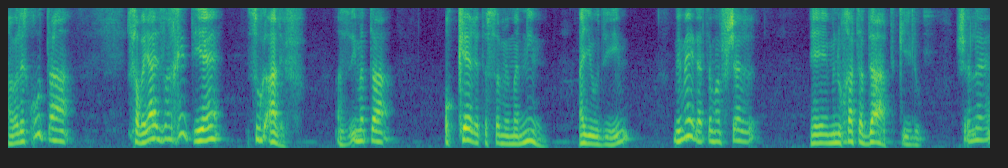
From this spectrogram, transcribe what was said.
אבל איכות החוויה האזרחית תהיה סוג א'. אז אם אתה עוקר את הסממנים היהודיים, ממילא אתה מאפשר אה, מנוחת הדעת, כאילו, של אה,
